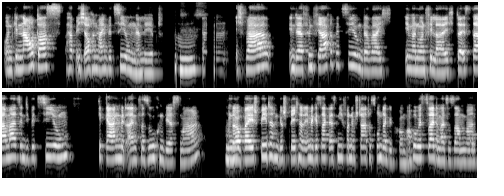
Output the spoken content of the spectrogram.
Und genau das habe ich auch in meinen Beziehungen erlebt. Mhm. Ähm, ich war in der fünf Jahre Beziehung, da war ich immer nur ein Vielleicht. Da ist damals in die Beziehung gegangen mit einem Versuchen wir es mal. Und mhm. auch bei späteren Gesprächen hat er immer gesagt, er ist nie von dem Status runtergekommen, auch wo wir das zweite Mal zusammen waren.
